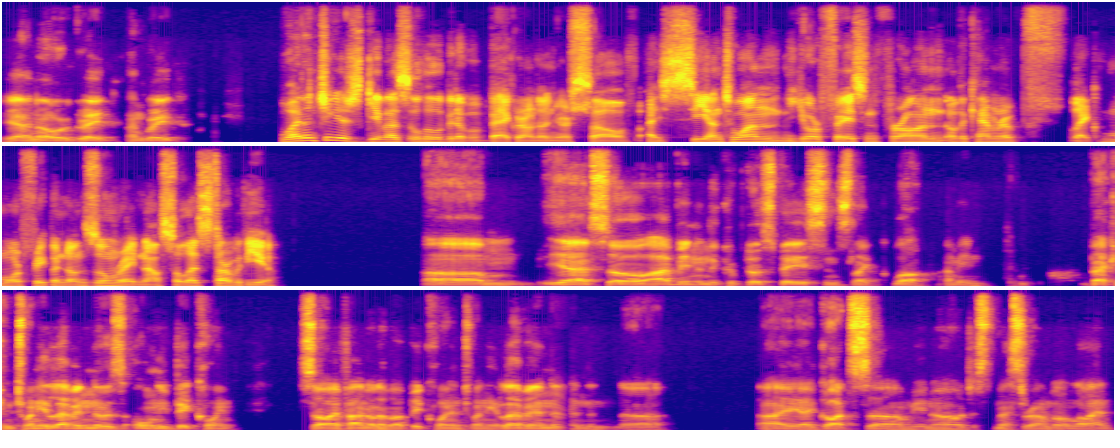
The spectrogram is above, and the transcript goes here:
yeah, no, we're great. I'm great. Why don't you just give us a little bit of a background on yourself? I see Antoine, your face in front of the camera, like more frequent on Zoom right now. So let's start with you. Um, yeah, so I've been in the crypto space since like, well, I mean, back in 2011, there was only Bitcoin. So I found out about Bitcoin in 2011, and then uh, I, I got some, you know, just messed around online.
